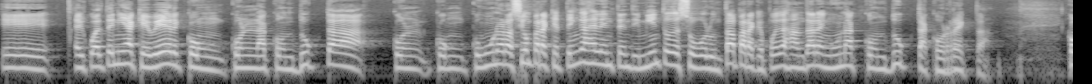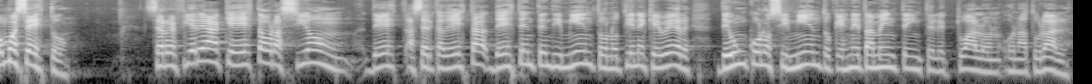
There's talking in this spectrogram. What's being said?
eh, el cual tenía que ver con, la conducta, con, una oración para que tengas el entendimiento de su voluntad, para que puedas andar en una conducta correcta. ¿Cómo es esto? Se refiere a que esta oración de, acerca de, esta, de este entendimiento no tiene que ver de un conocimiento que es netamente intelectual o, natural.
